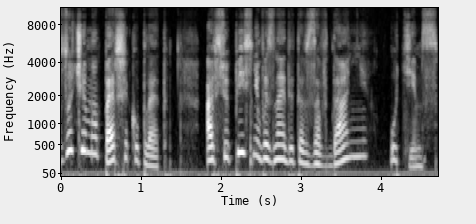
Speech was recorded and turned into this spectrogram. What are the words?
Розучуємо перший куплет, а всю пісню ви знайдете в завданні у Teams.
